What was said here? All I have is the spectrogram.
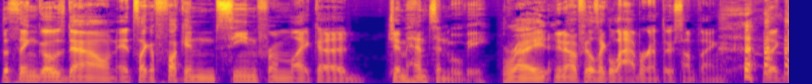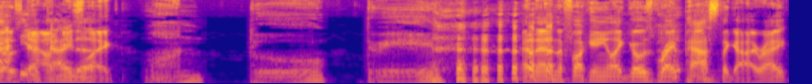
The thing goes down. It's like a fucking scene from like a Jim Henson movie. right. You know, it feels like Labyrinth or something. He like goes Yeah, down. And he's like one, two, three, and then the fucking like goes right past the guy. Right?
